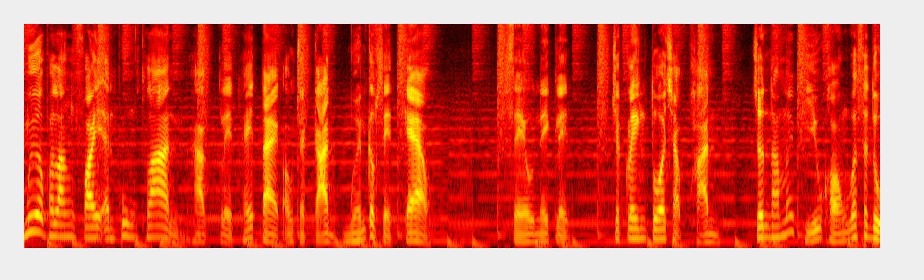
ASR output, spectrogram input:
เมื่อพลังไฟอันพุ่งพล่านหักเกล็ดให้แตกออกจากกันเหมือนกับเศษแก้ว เซลล์ในเกล็ด จะเกรงตัวฉับพลัน จนทำให้ผิวของวัสดุ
